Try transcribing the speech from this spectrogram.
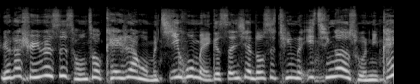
原来弦乐四重奏可以让我们几乎每个声线都是听得一清二楚。你可以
